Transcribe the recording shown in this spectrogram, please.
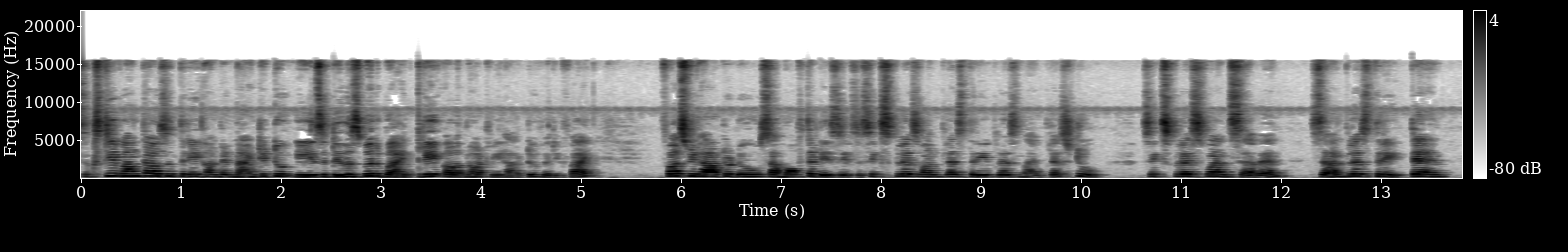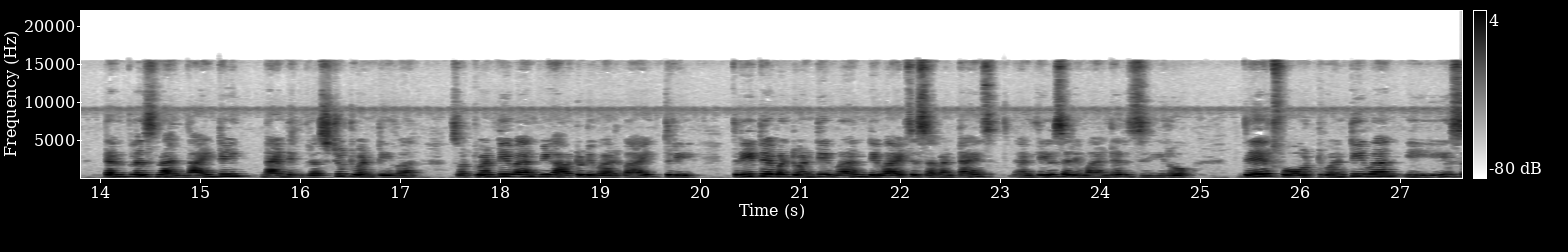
61,392 is divisible by 3 or not we have to verify. First we have to do sum of the digits. 6 plus 1 plus 3 plus 9 plus 2. 6 plus 1 7. 7 plus 3 10. 10 plus 9 19. 19 plus 2 21. So 21 we have to divide by 3. 3 table 21 divides 7 times and leaves a remainder 0. Therefore 21 is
